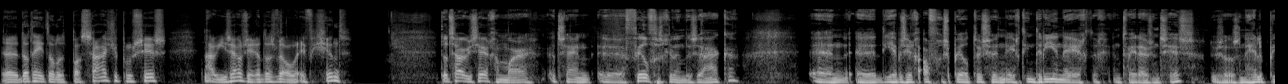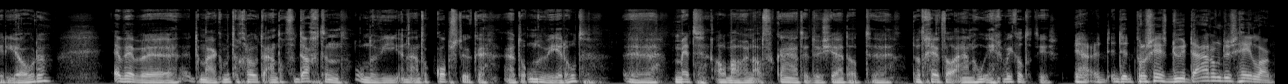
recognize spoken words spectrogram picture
Uh, dat heet dan het passageproces. Nou, je zou zeggen, dat is wel efficiënt. Dat zou je zeggen, maar het zijn uh, veel verschillende zaken. En die hebben zich afgespeeld tussen 1993 en 2006. Dus dat is een hele periode. En we hebben te maken met een groot aantal verdachten... onder wie een aantal kopstukken uit de onderwereld. Uh, met allemaal hun advocaten. Dus ja, dat, uh, dat geeft wel aan hoe ingewikkeld het is. Ja, het, het proces duurt daarom dus heel lang.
